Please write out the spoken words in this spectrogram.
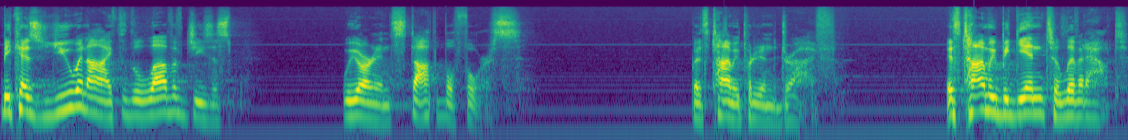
Because you and I, through the love of Jesus, we are an unstoppable force. But it's time we put it into drive. It's time we begin to live it out.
